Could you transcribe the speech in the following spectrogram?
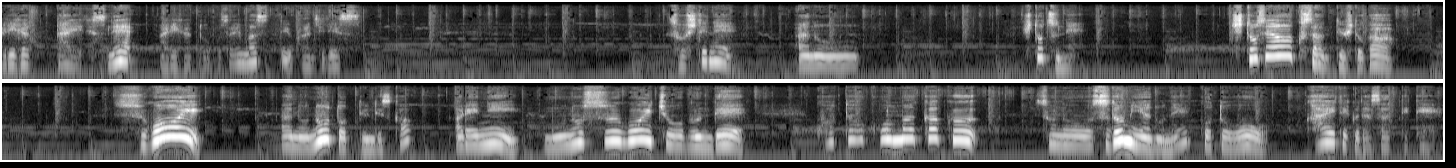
ありがたいですね。ありがとうございますっていう感じです。そしてねあの一つね千歳アークさんっていう人がすごいあのノートっていうんですか？あれにものすごい長文で事細かくその須戸宮のねことを書いてくださってて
